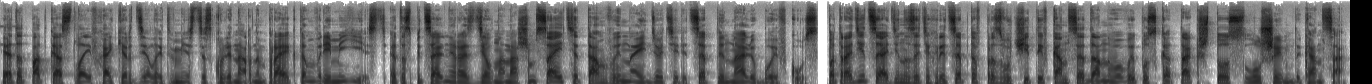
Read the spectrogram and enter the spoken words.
Этот подкаст лайфхакер делает вместе с кулинарным проектом «Время есть». Это специальный раздел на нашем сайте, там вы найдете рецепты на любой вкус. По традиции, один из этих рецептов прозвучит и в конце данного выпуска, так что слушаем до конца.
